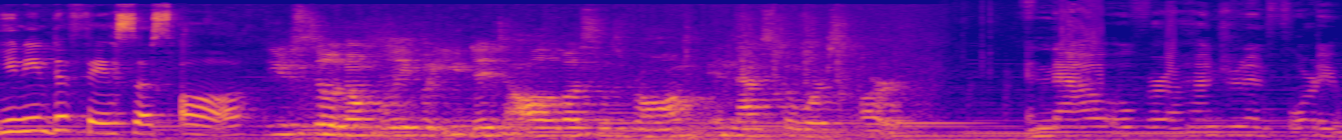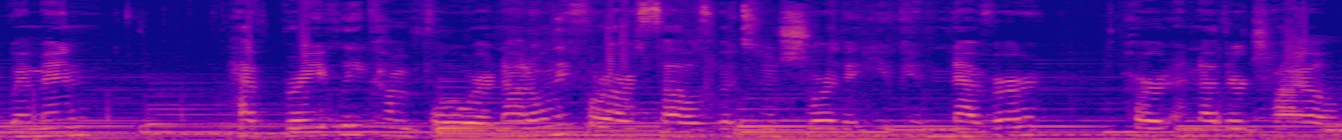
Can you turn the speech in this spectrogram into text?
You need to face us all. You still don't believe what you did to all of us was wrong, and that's the worst part. And now over 140 women have bravely come forward, not only for ourselves, but to ensure that you can never hurt another child.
